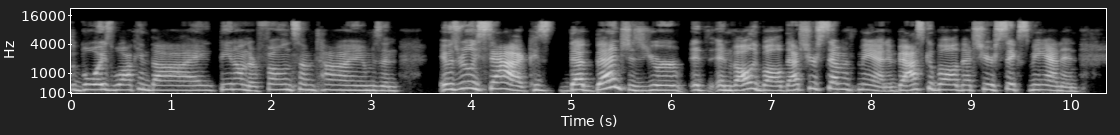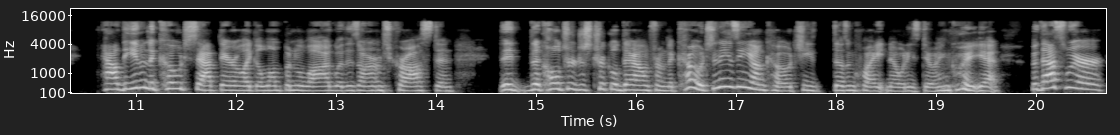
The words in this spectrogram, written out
the boys walking by, being on their phone sometimes. And it was really sad because that bench is your, in volleyball, that's your seventh man. In basketball, that's your sixth man. And how the, even the coach sat there like a lump in a log with his arms crossed. And it, the culture just trickled down from the coach. And he's a young coach. He doesn't quite know what he's doing quite yet. But that's where,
